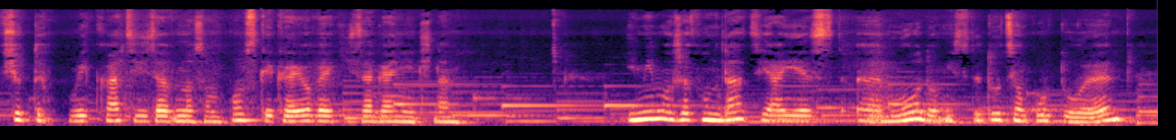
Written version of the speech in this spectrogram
wśród tych publikacji zarówno są polskie, krajowe, jak i zagraniczne. I mimo, że fundacja jest młodą instytucją kultury, E,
